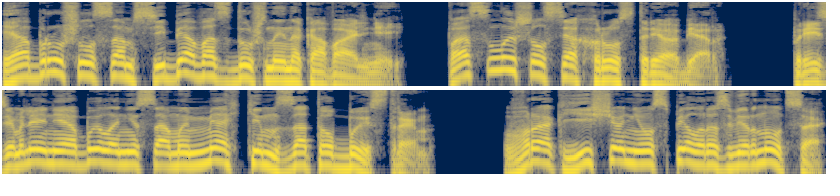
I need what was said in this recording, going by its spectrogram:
и обрушил сам себя воздушной наковальней. Послышался хруст ребер. Приземление было не самым мягким, зато быстрым. Враг еще не успел развернуться,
